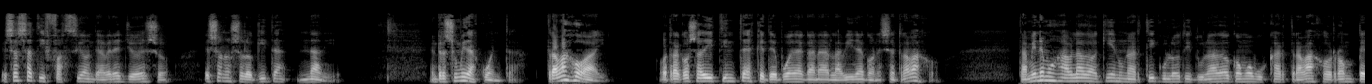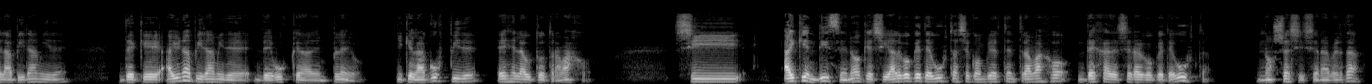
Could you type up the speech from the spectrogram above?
Esa satisfacción de haber hecho eso, eso no se lo quita nadie. En resumidas cuentas, trabajo hay. Otra cosa distinta es que te pueda ganar la vida con ese trabajo. También hemos hablado aquí en un artículo titulado Cómo buscar trabajo rompe la pirámide, de que hay una pirámide de búsqueda de empleo y que la cúspide es el autotrabajo. Si hay quien dice, ¿no? que si algo que te gusta se convierte en trabajo, deja de ser algo que te gusta. No sé si será verdad,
